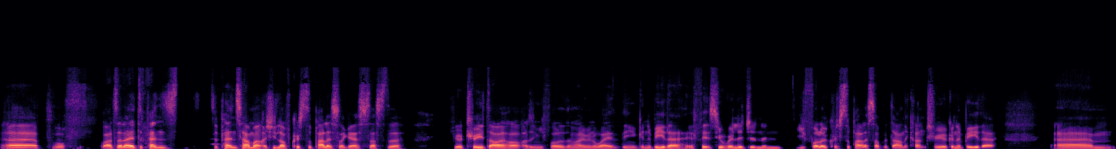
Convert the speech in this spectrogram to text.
Uh, oof, well, I don't know. It depends. Depends how much you love Crystal Palace. I guess that's the. If you're a true diehard and you follow them home and away, then you're going to be there. If it's your religion and you follow Crystal Palace up and down the country, you're going to be there. Um,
